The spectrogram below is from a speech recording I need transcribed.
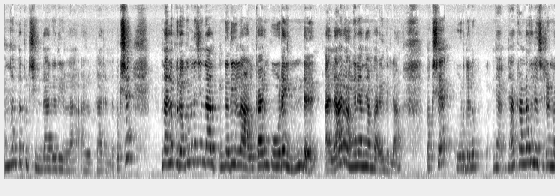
അങ്ങനത്തെ ഒരു ചിന്താഗതിയുള്ള ആൾക്കാരുണ്ട്. പക്ഷെ നല്ല പുരോഗമന ചിന്താഗതിയുള്ള ആൾക്കാരും കൂടെ ഉണ്ട്. എല്ലാവരും അങ്ങനെയാന്ന് ഞാൻ പറയുന്നില്ല. പക്ഷെ കൂടുതലും ഞാൻ ഞാൻ കണ്ടതിൽ വെച്ചിട്ടുണ്ട്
